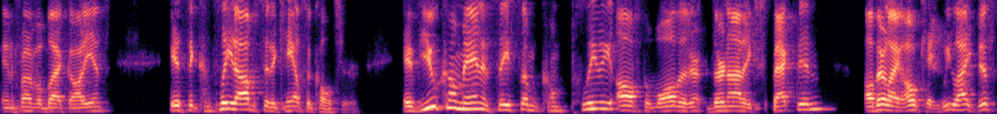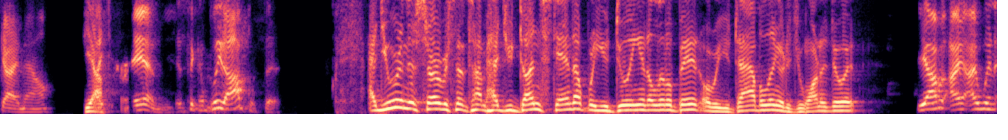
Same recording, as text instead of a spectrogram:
in front of a black audience. It's the complete opposite of cancel culture. If you come in and say something completely off the wall that they're, they're not expecting, oh, they're like, okay, we like this guy now. Yeah. Like in. It's the complete opposite. And you were in the service at the time. Had you done stand up? Were you doing it a little bit, or were you dabbling, or did you want to do it? Yeah, I, I went.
